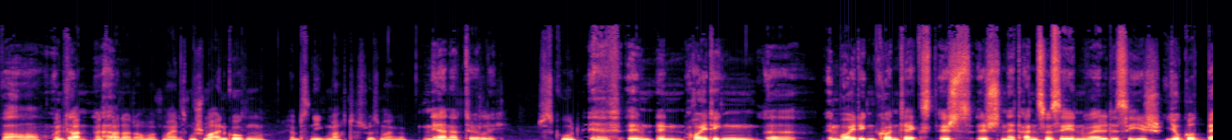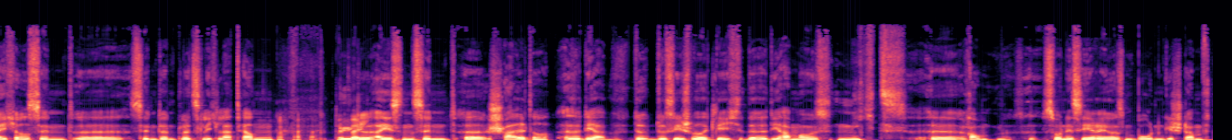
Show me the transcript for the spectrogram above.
war. Mein, Und Fa dann, mein Vater hat auch mal gemeint, das muss ich mal angucken. Ich habe es nie gemacht. Hast du es mal angeguckt? ja, natürlich. Ist gut? Äh, In, in heutigen, äh, Im heutigen Kontext ist ist nett anzusehen, weil du siehst, Joghurtbecher sind, äh, sind dann plötzlich Laternen, Bügeleisen sind äh, Schalter. Also die, du, du siehst wirklich, äh, die haben aus nichts äh, Raum, so eine Serie aus dem Boden gestampft.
